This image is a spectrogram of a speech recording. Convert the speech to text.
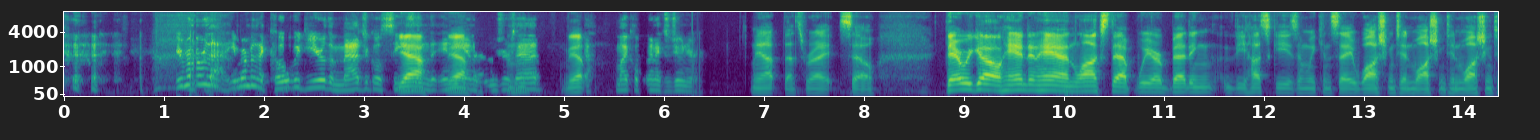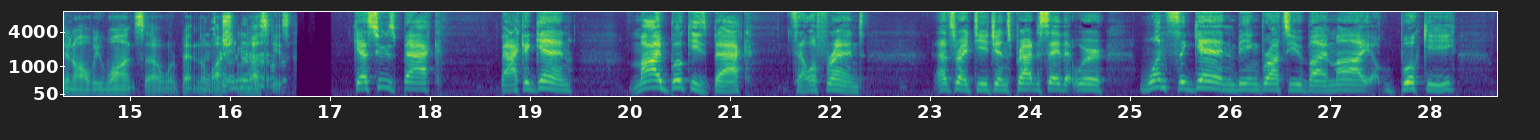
you remember that? You remember the COVID year, the magical season yeah, the Indiana yeah. Hoosiers mm-hmm. had? Yep. Yeah, Michael Penix Jr. Yep, that's right. So there we go, hand in hand, lockstep. We are betting the Huskies, and we can say Washington, Washington, Washington all we want. So we're betting the Washington Huskies. Guess who's back? Back again. My bookie's back. Tell a friend. That's right, DJ's proud to say that we're once again being brought to you by my bookie.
